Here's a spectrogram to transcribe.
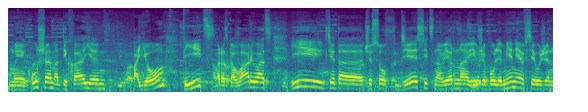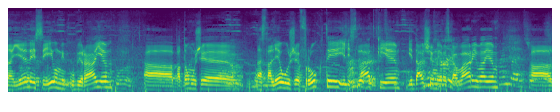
мы кушаем, отдыхаем, поем, пить, разговаривать. И где-то часов 10, наверное, и уже более-менее все уже наелись, и убираем а потом уже на столе уже фрукты или сладкие, и дальше мы разговариваем, а,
